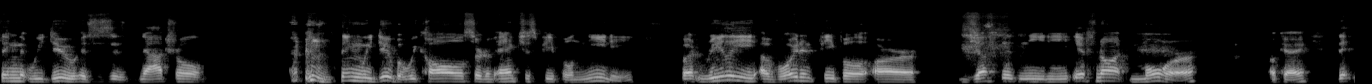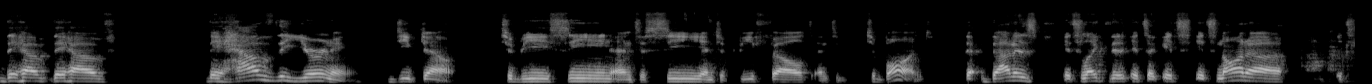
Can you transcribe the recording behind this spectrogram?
thing that we do is, this is natural thing we do, but we call sort of anxious people needy. But really, avoidant people are just as needy, if not more. Okay, they, they have they have they have the yearning deep down to be seen and to see and to be felt and to to bond. That that is, it's like the, it's a it's it's not a it's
